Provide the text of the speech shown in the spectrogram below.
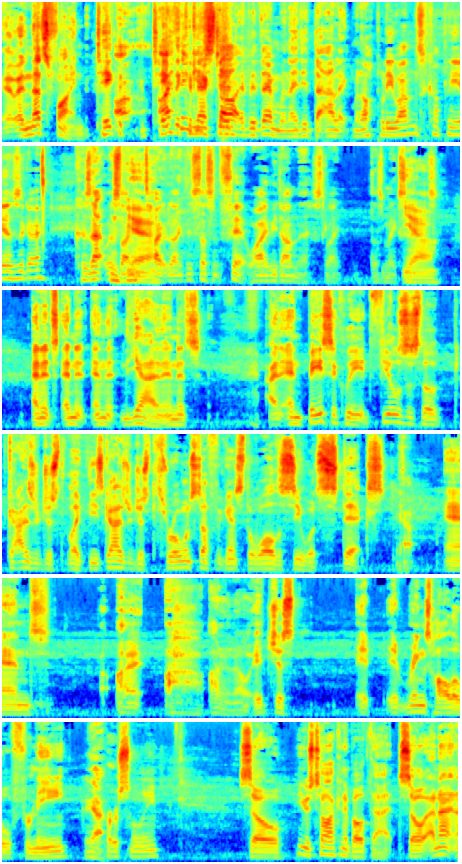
and that's fine. Take the I, take I the think connected. it started with them when they did the Alec Monopoly ones a couple of years ago because that was like Yeah. totally like this doesn't fit. Why have you done this? Like doesn't make sense. Yeah, and it's and it and it, yeah, and it's and, and basically it feels as though guys are just like these guys are just throwing stuff against the wall to see what sticks. Yeah. and I I don't know. It just it it rings hollow for me Yeah. personally. So he was talking about that. So and I, and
